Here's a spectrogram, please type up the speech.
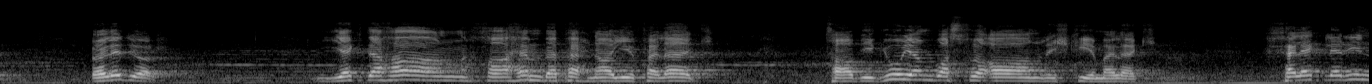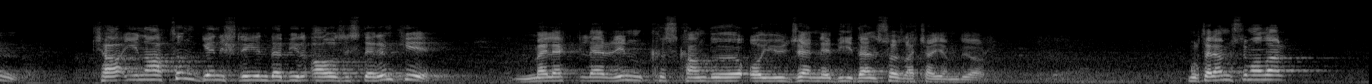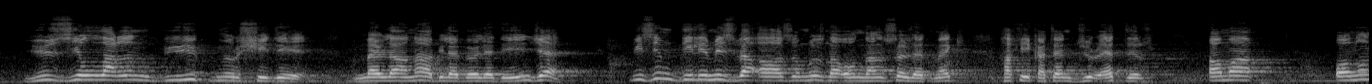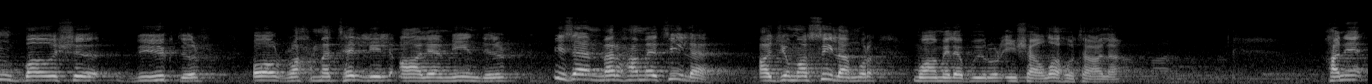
Öyle diyor. Yekdehan hahem be pehnayı felek tabi güyen vasfı an rişki melek feleklerin kainatın genişliğinde bir ağız isterim ki meleklerin kıskandığı o yüce nebiden söz açayım diyor. Muhterem Müslümanlar, yüzyılların büyük mürşidi Mevlana bile böyle deyince bizim dilimiz ve ağzımızla ondan söz etmek hakikaten cürettir. Ama onun bağışı büyüktür. O rahmetellil alemindir. Bize merhametiyle, acımasıyla mu muamele buyurur inşallahu teala. Hani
